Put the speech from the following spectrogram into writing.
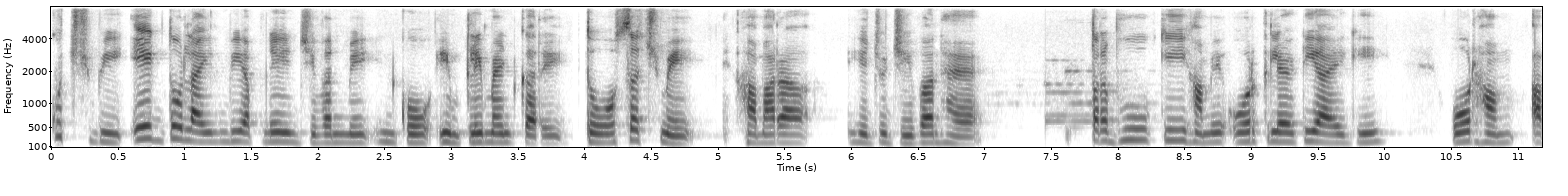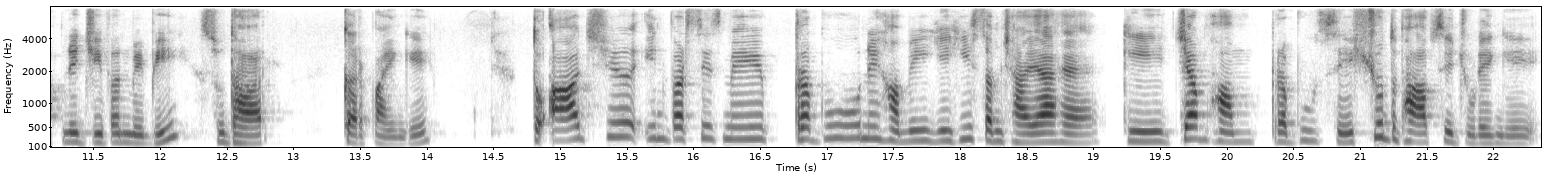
कुछ भी, एक दो लाइन भी अपने जीवन में इनको इम्प्लीमेंट करें तो सच में हमारा ये जो जीवन है, प्रभु की हमें और क्लैरिटी आएगी और हम अपने जीवन में भी सुधार कर पाएँगे। तो आज इन वर्सेस में प्रभु ने हमें यही समझाया है कि जब हम प्रभु से शुद्ध भाव से जुड़ेंगे,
